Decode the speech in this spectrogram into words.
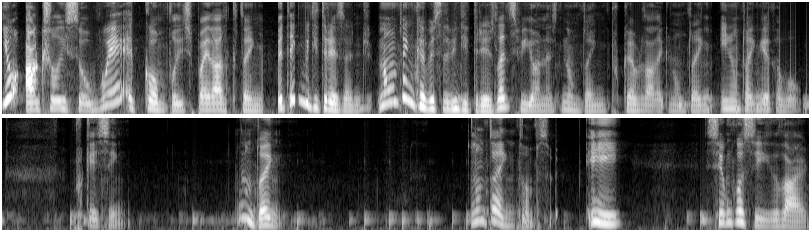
eu actually sou bué accomplished para a idade que tenho. Eu tenho 23 anos. Não tenho cabeça de 23, let's be honest. Não tenho, porque a verdade é que não tenho. E não tenho e acabou. Porque assim, não tenho. Não tenho, estão a perceber? E se eu me consigo dar,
